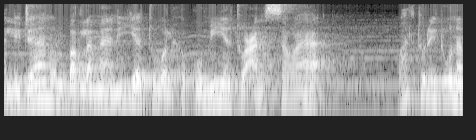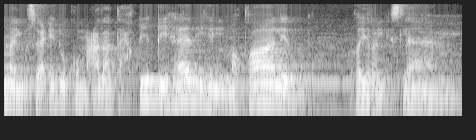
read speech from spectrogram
اللجان البرلمانية والحكومية على السواء. وهل تريدون ما يساعدكم على تحقيق هذه المطالب غير الإسلام؟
